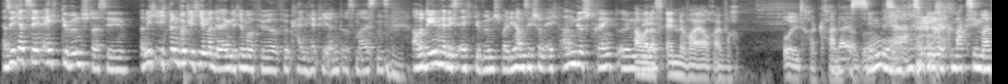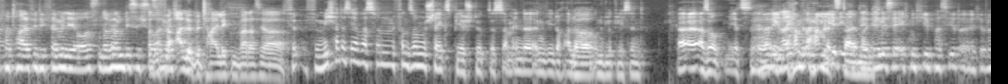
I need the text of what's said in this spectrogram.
Also, ich hätte es denen echt gewünscht, dass sie. Und ich, ich bin wirklich jemand, der eigentlich immer für, für kein Happy End ist, meistens. Mhm. Aber denen hätte ich es echt gewünscht, weil die haben sich schon echt angestrengt irgendwie. Aber das Ende war ja auch einfach ultra krank. Aber es also, sind. Ja, das ging echt maximal fatal für die Family aus. Und da haben die sich so also für alle Beteiligten war das ja. Für, für mich hat es ja was von, von so einem Shakespeare-Stück, dass am Ende irgendwie doch alle Ja. unglücklich sind. Äh, also jetzt Ja, äh, Ham Hamlet-Style meine denen ich. ist ja echt nicht viel passiert eigentlich, oder?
